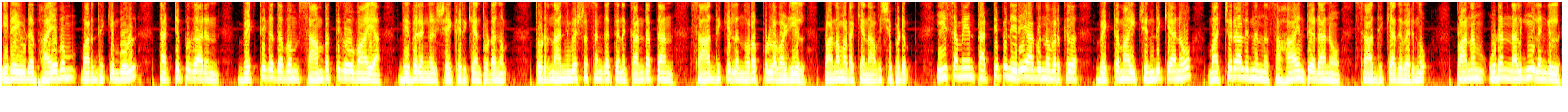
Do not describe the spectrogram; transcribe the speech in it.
ഇരയുടെ ഭയവും വർദ്ധിക്കുമ്പോൾ തട്ടിപ്പുകാരൻ വ്യക്തിഗതവും സാമ്പത്തികവുമായ വിവരങ്ങൾ ശേഖരിക്കാൻ തുടങ്ങും. തുടർന്ന് അന്വേഷണ സംഘത്തിന് കണ്ടെത്താൻ സാധിക്കില്ലെന്നുറപ്പുള്ള വഴിയിൽ പണമടയ്ക്കാൻ ആവശ്യപ്പെടും. ഈ സമയം തട്ടിപ്പിനിരയാകുന്നവർക്ക് വ്യക്തമായി ചിന്തിക്കാനോ മറ്റൊരാളിൽ നിന്ന് സഹായം തേടാനോ സാധിക്കാതെ വരുന്നു. പണം ഉടൻ നൽകിയില്ലെങ്കിൽ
